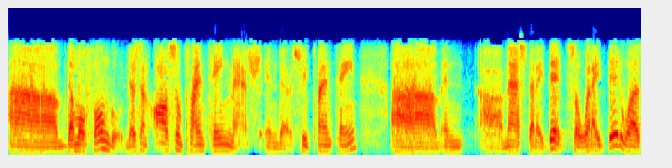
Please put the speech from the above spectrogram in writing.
Um, the mofongo, there's an awesome plantain mash in there, sweet plantain, um, and uh, mash that I did. So what I did was,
